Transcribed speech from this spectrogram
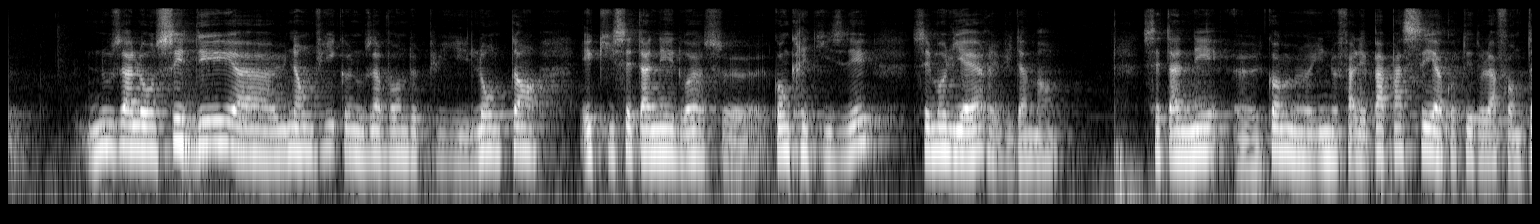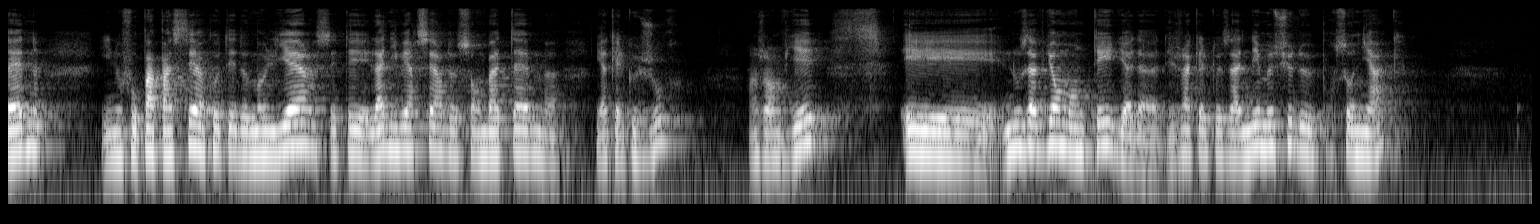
nous allons céder à une envie que nous avons depuis longtemps et qui cette année doit se concrétiser, c'est Molière évidemment. Cette année, euh, comme il ne fallait pas passer à côté de La Fontaine, il ne faut pas passer à côté de Molière. C'était l'anniversaire de son baptême euh, il y a quelques jours, en janvier. Et nous avions monté il y a déjà quelques années Monsieur de Poursognac.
